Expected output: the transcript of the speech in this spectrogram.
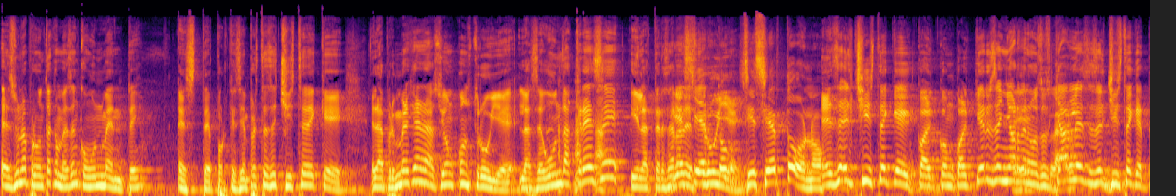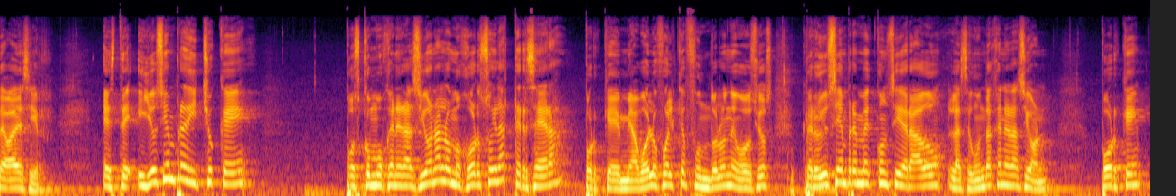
Es una pregunta que me hacen comúnmente este, porque siempre está ese chiste de que la primera generación construye, la segunda crece y la tercera destruye. ¿Sí es cierto o no? Es el chiste que con cualquier señor de nuestros cables es el chiste que te va a decir. Este, y yo siempre he dicho que, pues como generación a lo mejor soy la tercera, porque mi abuelo fue el que fundó los negocios, pero yo siempre me he considerado la segunda generación porque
